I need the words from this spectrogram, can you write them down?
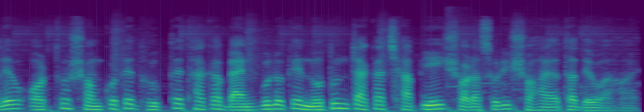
এলেও অর্থ সংকটে ধুঁকতে থাকা ব্যাংকগুলোকে নতুন টাকা ছাপিয়েই সরাসরি সহায়তা দেওয়া হয়।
